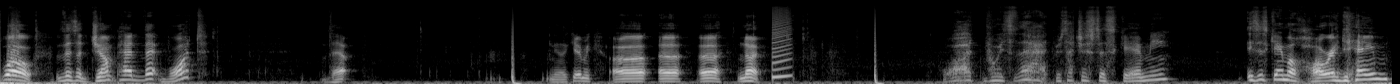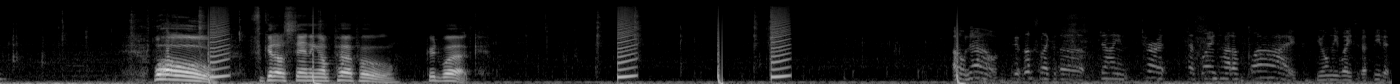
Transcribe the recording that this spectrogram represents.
Whoa! There's a jump pad there. What? That. Nearly killed me. Uh, uh, uh, no. What was that? Was that just to scare me? Is this game a horror game? Whoa! Forget I was standing on purple. Good work. learned how to fly. The only way to defeat it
